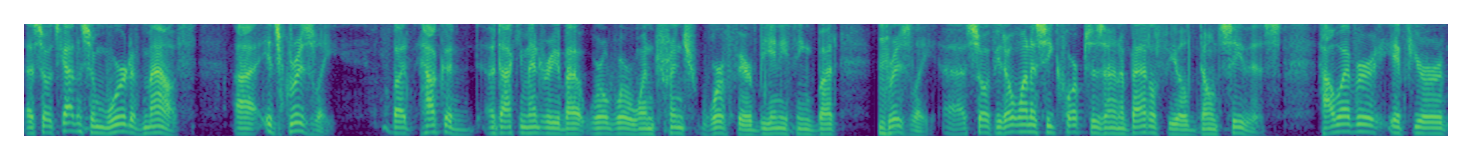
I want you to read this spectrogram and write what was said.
Uh, so it's gotten some word of mouth. Uh, it's grisly, but how could a documentary about World War One trench warfare be anything but grisly? Uh, so if you don't want to see corpses on a battlefield, don't see this. However, if you're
